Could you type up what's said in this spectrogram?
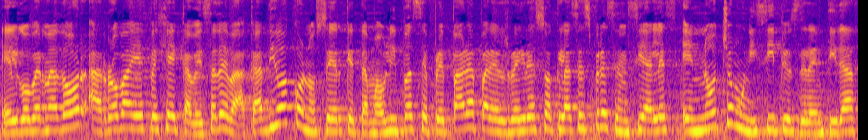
El gobernador arroba FG Cabeza de Vaca dio a conocer que Tamaulipas se prepara para el regreso a clases presenciales en ocho municipios de la entidad.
